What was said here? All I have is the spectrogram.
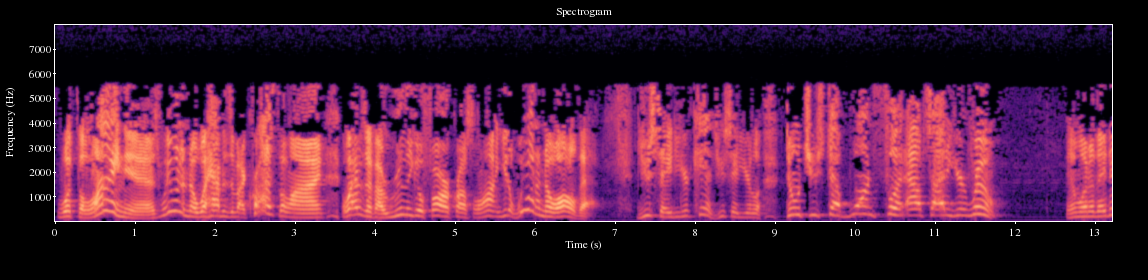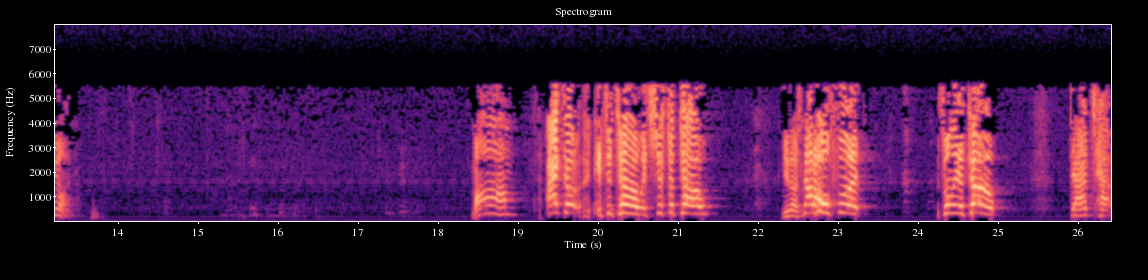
what the line is. We want to know what happens if I cross the line. What happens if I really go far across the line? You know, we want to know all that. You say to your kids, you say to your, don't you step one foot outside of your room. And what are they doing? Mom, I told it's a toe. It's just a toe. You know, it's not a whole foot. It's only a toe. That's how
